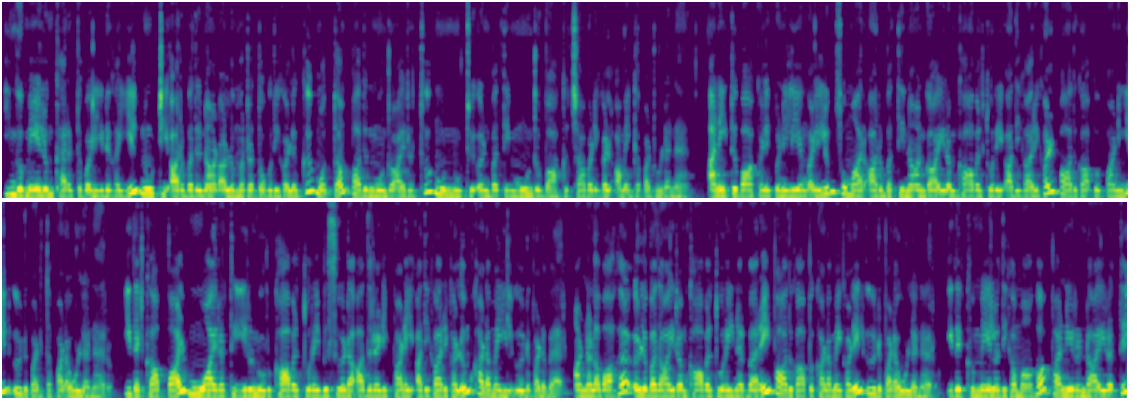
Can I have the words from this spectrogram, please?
இங்கு மேலும் கருத்து வெளியிடுகையில் நூற்றி அறுபது நாடாளுமன்ற தொகுதிகளுக்கு மொத்தம் பதிமூன்றாயிரத்து முன்னூற்று எண்பத்தி மூன்று வாக்குச்சாவடிகள் அமைக்கப்பட்டுள்ளன. அனைத்து வாக்களிப்பு நிலையங்களிலும் சுமார் அறுபத்தி நான்காயிரம் காவல்துறை அதிகாரிகள் பாதுகாப்பு பணியில் ஈடுபடுத்தப்பட உள்ளனர். இதற்கு அப்பால் மூவாயிரத்து இருநூறு காவல்துறை விசேட அதிரடிப்படை அதிகாரிகளும் கடமையில் ஈடுபடுவர். அன்னளவாக எழுபதாயிரம் காவல்துறையினர் வரை பாதுகாப்பு கடமைகளில் ஈடுபட உள்ளனர். இதற்கு மேலதிகமாக பன்னிரண்டாயிரத்து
